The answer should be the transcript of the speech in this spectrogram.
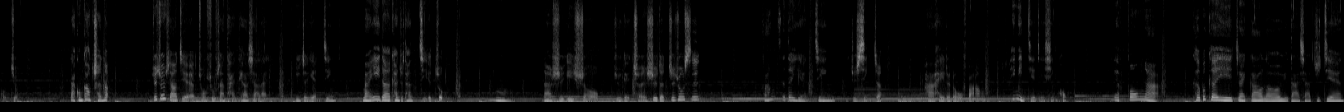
好久。大功告成了。蜘蛛小姐从树上弹跳下来，眯着眼睛，满意的看着她的杰作。嗯，那是一首只给城市的蜘蛛丝。房子的眼睛一直醒着，怕黑的楼房拼命接近星空。夜风啊，可不可以在高楼与大厦之间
